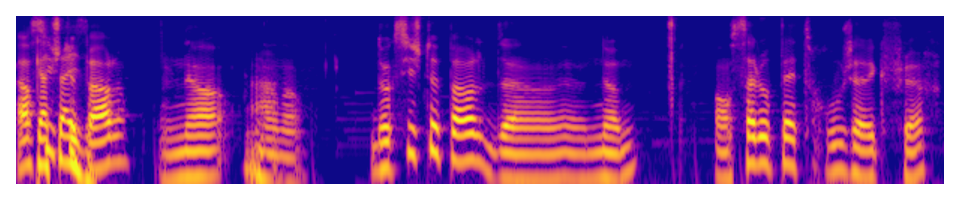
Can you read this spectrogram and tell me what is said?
Alors, si je te parle. Non, Ah. non, non. Donc, si je te parle d'un homme en salopette rouge avec fleurs,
